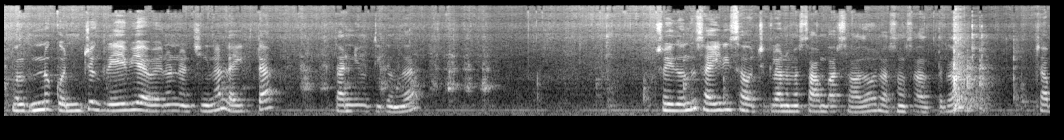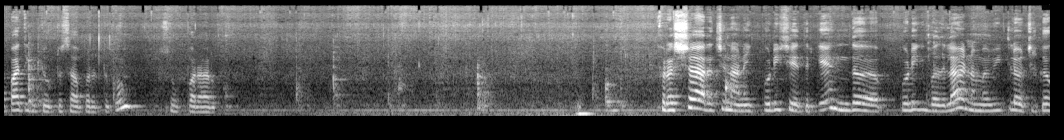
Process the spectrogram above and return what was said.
உங்களுக்கு இன்னும் கொஞ்சம் கிரேவியாக வேணும்னு நினச்சிங்கன்னா லைட்டாக தண்ணி ஊற்றிக்கோங்க ஸோ இது வந்து சைடிஷாக வச்சுக்கலாம். நம்ம சாம்பார் சாதம் ரசம் சாதத்துக்கலாம் சப்பாத்திக்கு தொட்டு சாப்பிட்றதுக்கும் சூப்பராக இருக்கும். ஃப்ரெஷ்ஷாக அரைச்சி நான் அன்றைக்கி பொடி சேர்த்துருக்கேன். இந்த பொடிக்கு பதிலாக நம்ம வீட்டில் வச்சுருக்க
